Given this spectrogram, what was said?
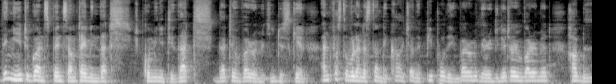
then you need to go and spend some time in that community, that that environment. You need to scale, and first of all, understand the culture, the people, the environment, the regulatory environment. How do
